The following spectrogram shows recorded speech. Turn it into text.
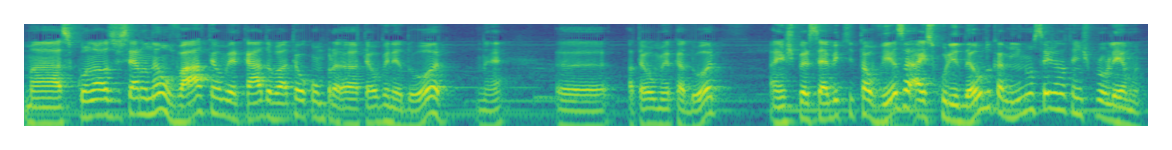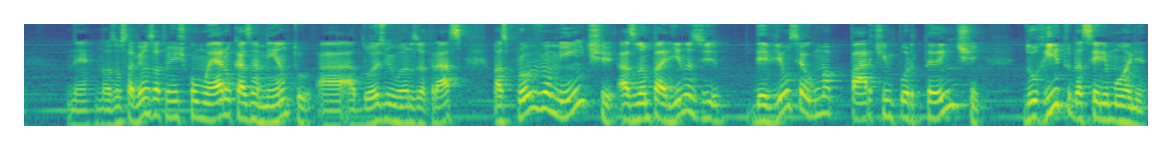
Mas quando elas disseram não, vá até o mercado, vá até o, compra... até o vendedor, né? Uh, até o mercador, a gente percebe que talvez a escuridão do caminho não seja exatamente problema. Né? Nós não sabemos exatamente como era o casamento há, há dois mil anos atrás, mas provavelmente as lamparinas deviam ser alguma parte importante do rito da cerimônia.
